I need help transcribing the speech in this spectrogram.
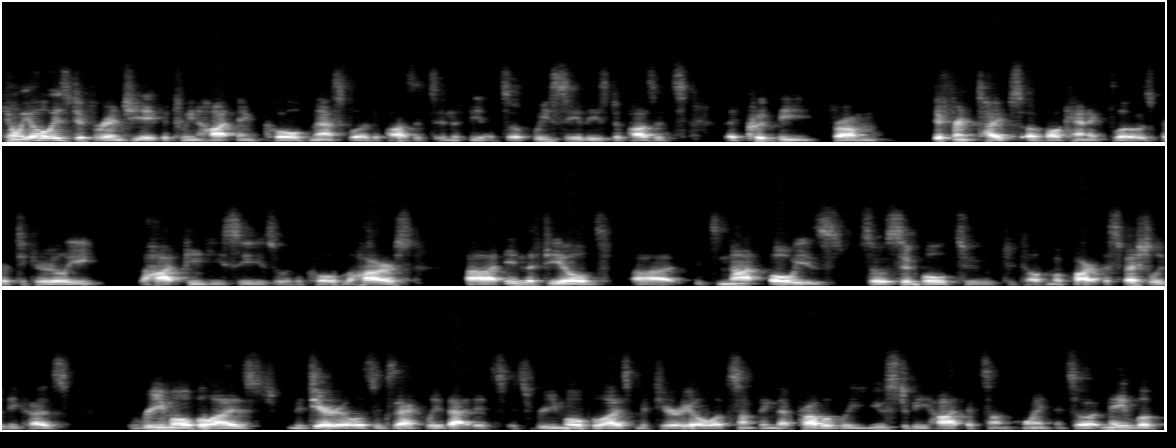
can we always differentiate between hot and cold mass flow deposits in the field? So if we see these deposits that could be from different types of volcanic flows, particularly the hot PDCs or the cold lahars, uh, in the field, uh, it's not always so simple to, to tell them apart, especially because remobilized material is exactly that. It's, it's remobilized material of something that probably used to be hot at some point. And so it may look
